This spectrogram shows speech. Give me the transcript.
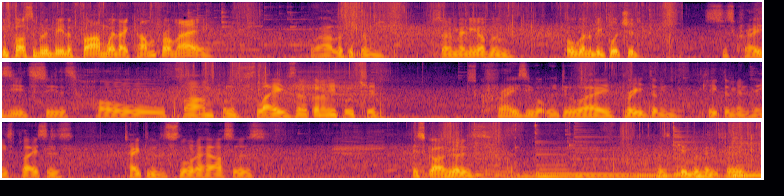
Could possibly be the farm where they come from, eh? Wow, look at them. So many of them, all going to be butchered. It's just crazy to see this whole farm full of slaves that are going to be butchered. It's crazy what we do, eh? Breed them, keep them in these places, take them to slaughterhouses. This guy's got his, his kid with him too.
